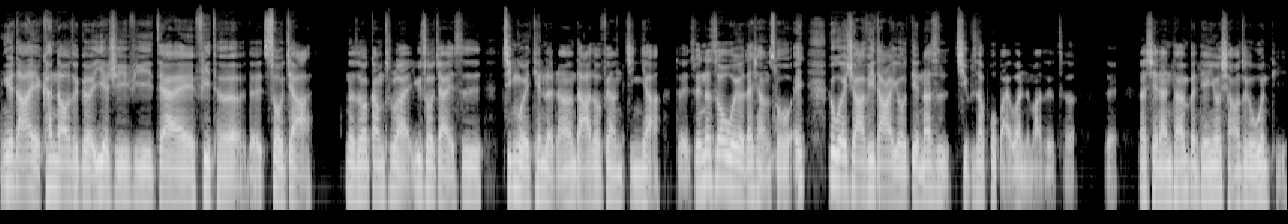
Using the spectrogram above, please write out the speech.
因为大家也看到这个 EHEP 在 Fit 的售价那时候刚出来，预售价也是惊为天人，然后大家都非常惊讶。对，所以那时候我有在想说，哎，如果 H R V 搭了油电，那是岂不是要破百万的嘛？这个车，对，那显然台湾本田有想到这个问题，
